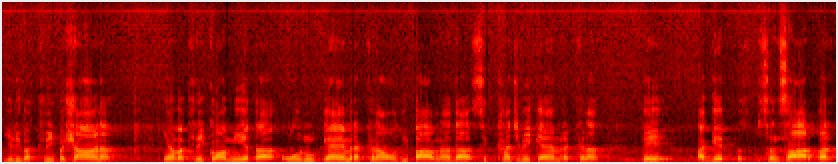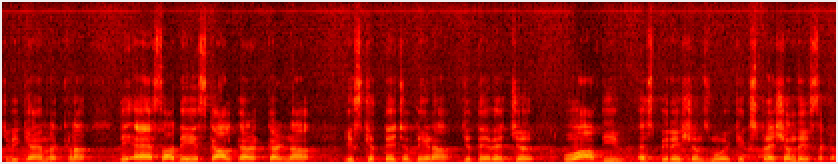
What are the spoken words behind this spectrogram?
ਜਿਹੜੀ ਵੱਖਰੀ ਪਛਾਣ ਆ ਜਾਂ ਵੱਖਰੀ ਕੌਮੀਅਤ ਆ, ਉਹਨੂੰ ਕਾਇਮ ਰੱਖਣਾ, ਉਹਦੀ ਭਾਵਨਾ ਦਾ ਸਿੱਖਾਂ 'ਚ ਵੀ ਕਾਇਮ ਰੱਖਣਾ ਤੇ ਅੱਗੇ ਸੰਸਾਰ ਭਰ 'ਚ ਵੀ ਕਾਇਮ ਰੱਖਣਾ ਤੇ ਐਸਾ ਦੇਸ਼ ਕਾਲ ਕਰ- ਕਰਨਾ ਇਸ ਖਿੱਤੇ 'ਚ ਦੇਣਾ, ਜਿੱਤੇ ਵਿੱਚ ਉਹ ਆਪਦੀ ਐਸਪੀਰੇਸ਼ਨਸ ਨੂੰ ਇੱਕ ਐਕਸਪ੍ਰੈਸ਼ਨ ਦੇ ਸਕਣ।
